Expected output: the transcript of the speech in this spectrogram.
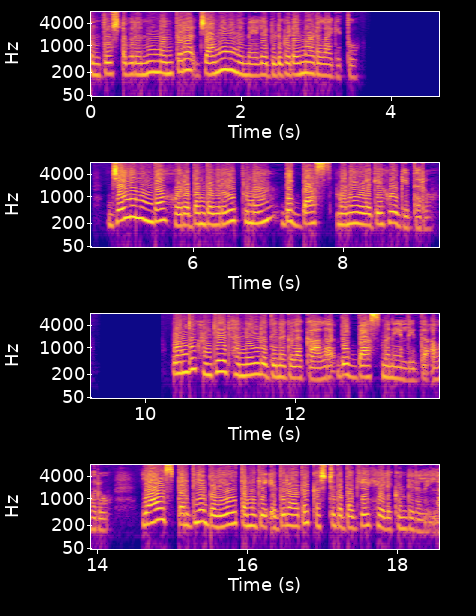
ಸಂತೋಷ್ ಅವರನ್ನು ನಂತರ ಜಾಮೀನಿನ ಮೇಲೆ ಬಿಡುಗಡೆ ಮಾಡಲಾಗಿತ್ತು. ಜೈಲಿನಿಂದ ಹೊರಬಂದವರೇ ಪುನಃ ಬಿಗ್ ಬಾಸ್ ಮನೆಯೊಳಗೆ ಹೋಗಿದ್ದರು. ಒಂದು ಹಂಡ್ರೆಡ್ ಹನ್ನೆರಡು ದಿನಗಳ ಕಾಲ ಬಿಗ್ ಬಾಸ್ ಮನೆಯಲ್ಲಿದ್ದ ಅವರು ಯಾವ ಸ್ಪರ್ಧೆಯ ಬಳಿಯೂ ತಮಗೆ ಎದುರಾದ ಕಷ್ಟದ ಬಗ್ಗೆ ಹೇಳಿಕೊಂಡಿರಲಿಲ್ಲ.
